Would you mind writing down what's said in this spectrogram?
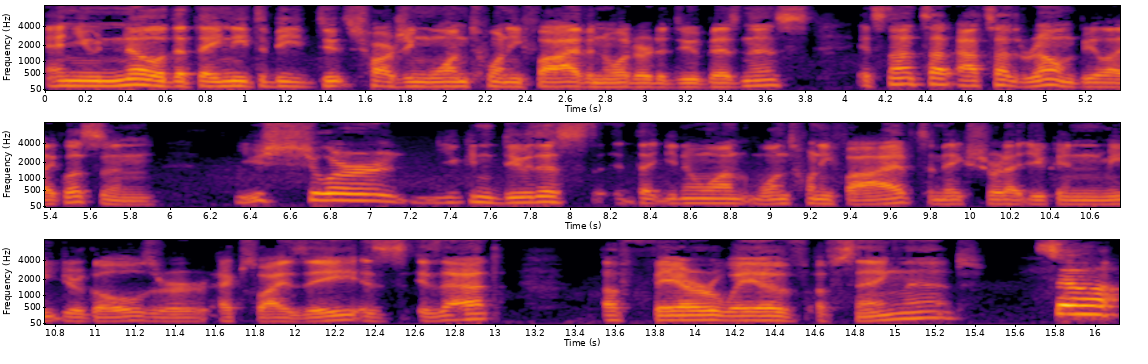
and you know that they need to be do, charging 125 in order to do business it's not outside the realm to be like listen you sure you can do this that you don't want 125 to make sure that you can meet your goals or xyz is is that a fair way of of saying that so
